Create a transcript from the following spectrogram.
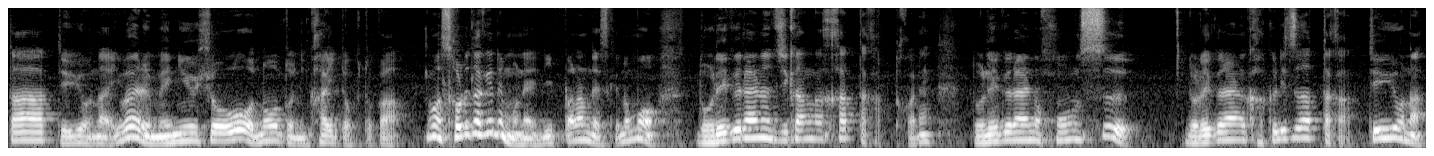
たっていうようないわゆるメニュー表をノートに書いておくとか、まあ、それだけでもね立派なんですけどもどれぐらいの時間がかかったかとかねどれぐらいの本数どれぐらいの確率だったかっていうような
